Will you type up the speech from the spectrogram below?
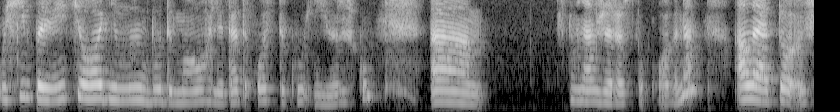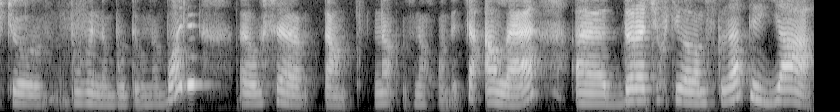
Усім привіт! Сьогодні ми будемо оглядати ось таку іграшку. Е, вона вже розпакована, але то, що повинно бути у наборі, е, усе там на- знаходиться. Але, е, до речі, хотіла вам сказати, я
